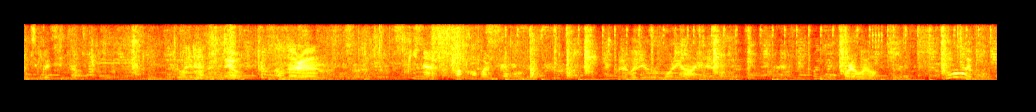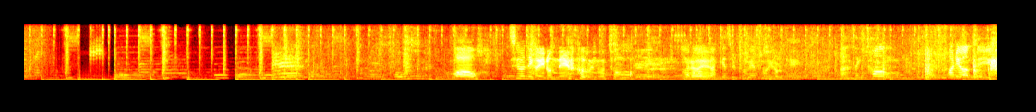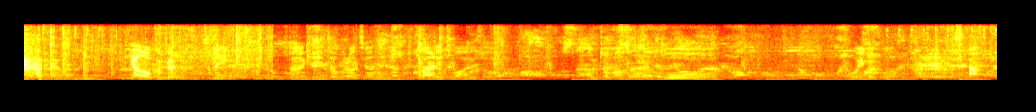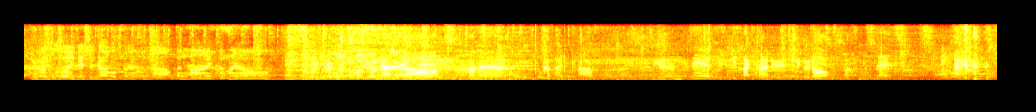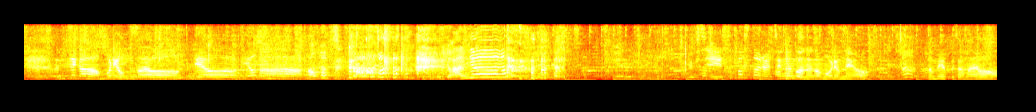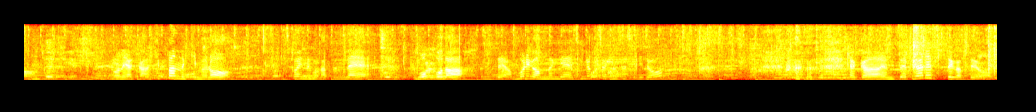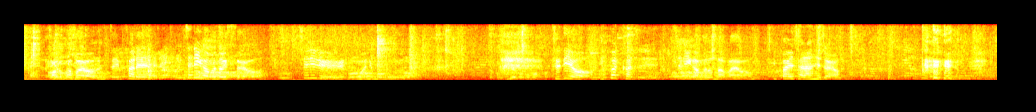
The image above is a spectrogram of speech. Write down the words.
촬영을 찍고 있습니다. 돈이 많으시네요. 오늘은 핀을 다 가발했어요. 그래가지고 머리가 아주 어려워요. 오 예뻐. 와우. 치연이가 이런 네일 하고 있는 건 처음 봐. 화려해요. 자켓을 통해서 이렇게 난생 처음 화려한 네일 해봤어요. 귀여워 근데. 네. 저는 개인적으로 치연이는 흑발이 좋아해서 엄청 마음에 들어요. 오. 오 이거 예뻐. 멋있다. 그러면 저도 이제 준비하고 가겠습니다. 빠이빠이 끊어요. 안녕하세요. 저는 카사입니다. 지금 은재 티키타카를 찍으러 왔었는데 앞머리 없어요. 어떡해요. 피어나. 어. 안녕. 역시 슈퍼스타를 찍는 거는 너무 어렵네요. 너무 예쁘잖아요. 이번에 약간 힙한 느낌으로 찍고 있는 것 같은데 무엇보다 이제 앞머리가 없는 게 충격적인 사실이죠. 약간 은재 피아레스트 같아요. 이거 봐봐요. 은재 이빨에 체리가 묻어 있어요. 체리를 많이 먹어서 드디어 이빨까지 체리가 묻었나 봐요. 이빨 자랑해줘요.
